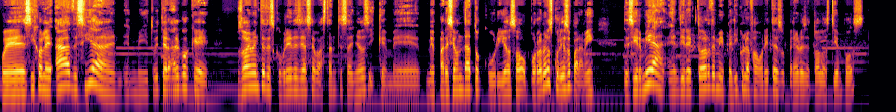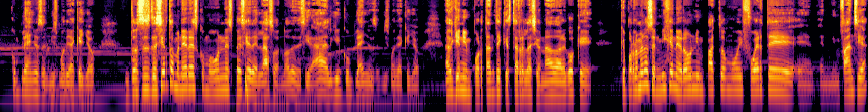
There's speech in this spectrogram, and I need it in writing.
Pues híjole, ah, decía en, mi Twitter algo que pues obviamente descubrí desde hace bastantes años y que me, me parecía un dato curioso, o por lo menos curioso para mí, decir, mira, el director de mi película favorita de superhéroes de todos los tiempos cumple años el mismo día que yo. Entonces, de cierta manera es como una especie de lazo, ¿no? De decir, ah, alguien cumple años el mismo día que yo. Alguien importante que está relacionado a algo que, que por lo menos en mí generó un impacto muy fuerte en, mi infancia,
